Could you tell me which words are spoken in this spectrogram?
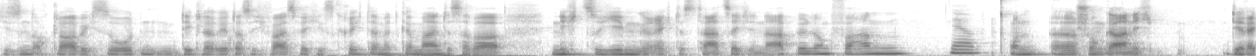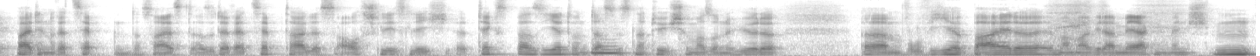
die sind auch, glaube ich, so deklariert, dass ich weiß, welches Gericht damit gemeint ist, aber nicht zu jedem Gericht ist tatsächlich eine Abbildung vorhanden. Ja, Und äh, schon gar nicht direkt bei den Rezepten. Das heißt, also der Rezeptteil ist ausschließlich äh, textbasiert und das Mhm. ist natürlich schon mal so eine Hürde, ähm, wo wir beide immer mal wieder merken, Mensch, hm,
